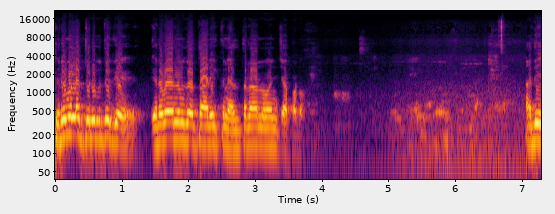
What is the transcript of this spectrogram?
తిరుమల తిరుపతికి ఇరవై ఎనిమిదో తారీఖున వెళ్తున్నాను అని చెప్పడం. అది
